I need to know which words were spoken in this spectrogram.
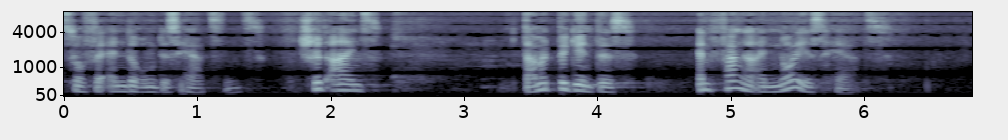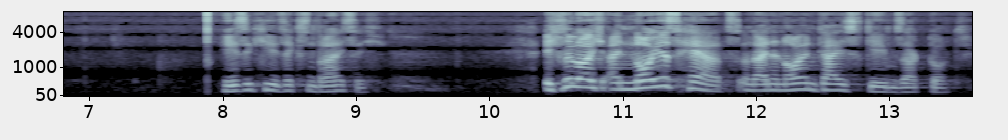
zur Veränderung des Herzens. Schritt eins, damit beginnt es, empfange ein neues Herz. Hesekiel 36. Ich will euch ein neues Herz und einen neuen Geist geben, sagt Gott.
